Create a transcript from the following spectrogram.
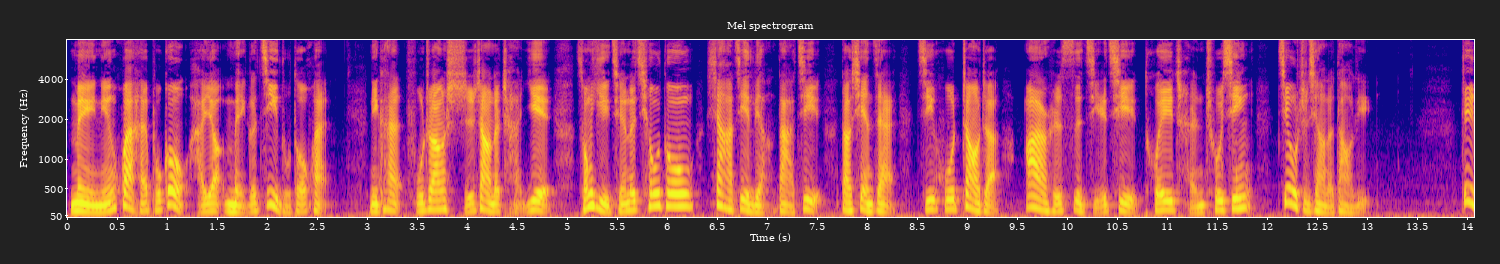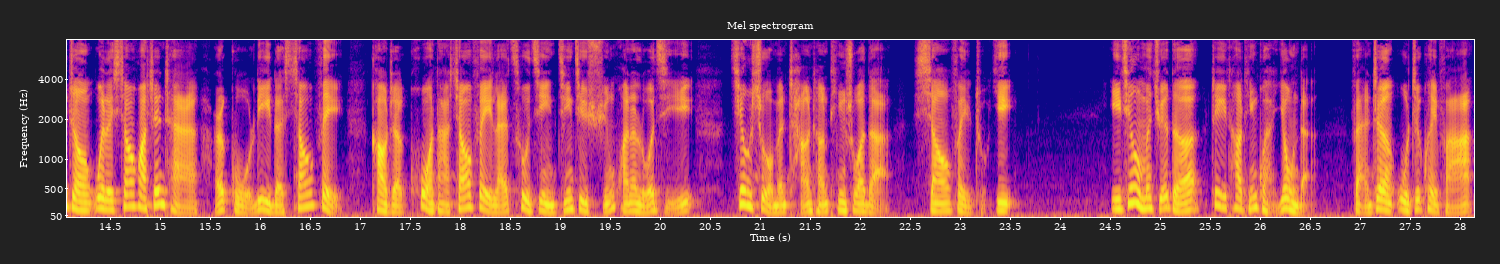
每年换还不够，还要每个季度都换。你看，服装时尚的产业，从以前的秋冬夏季两大季，到现在几乎照着二十四节气推陈出新，就是这样的道理。这种为了消化生产而鼓励的消费，靠着扩大消费来促进经济循环的逻辑，就是我们常常听说的。消费主义，以前我们觉得这一套挺管用的，反正物质匮乏，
